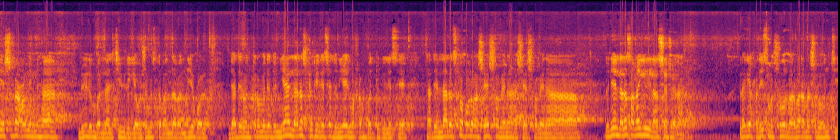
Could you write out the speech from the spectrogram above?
ইয়াশবাউ মিনহা। দুই নম্বর লালচি হইলে গিয়া ওই সমস্ত বান্দা বান্দি হল যাদের অন্তরের মধ্যে দুনিয়ার লালচ ঢুকে গেছে দুনিয়ার মহাব্বত ঢুকে গেছে, তাদের লালচ কখনো শেষ হবে না শেষ হবে না। দুনিয়ার লালচ আমায় গিয়ে লালচ শেষ হয় না। লাগে হাদিস মশহুর বারবার আমরা শুরু শুনছি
